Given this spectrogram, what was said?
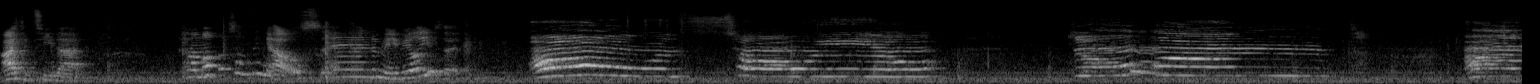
I can see that. Come up with something else, and maybe I'll use it. Oh, so you don't want a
